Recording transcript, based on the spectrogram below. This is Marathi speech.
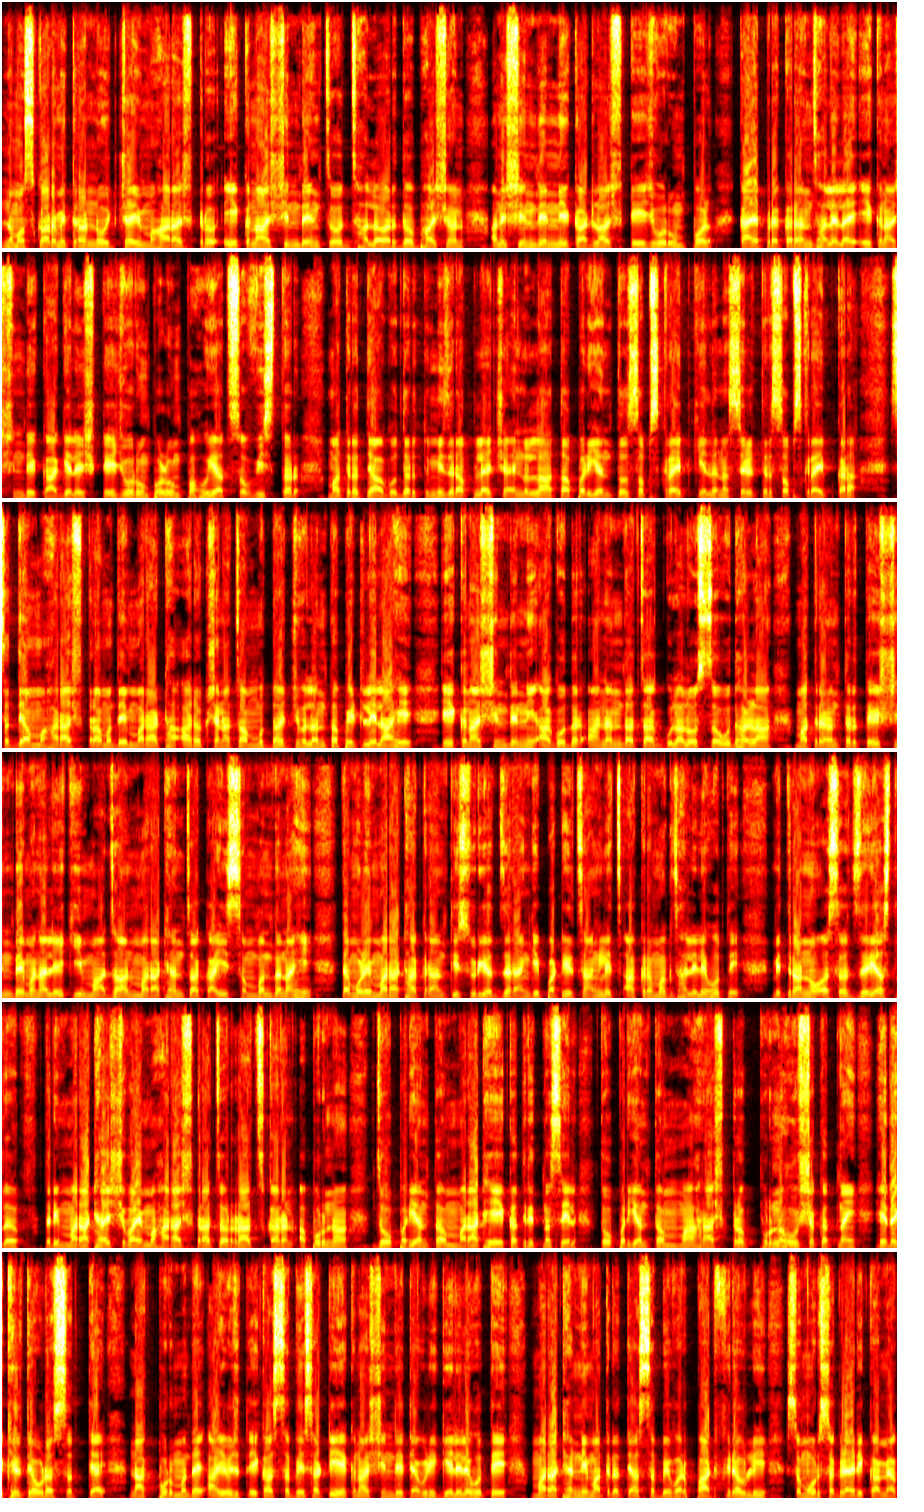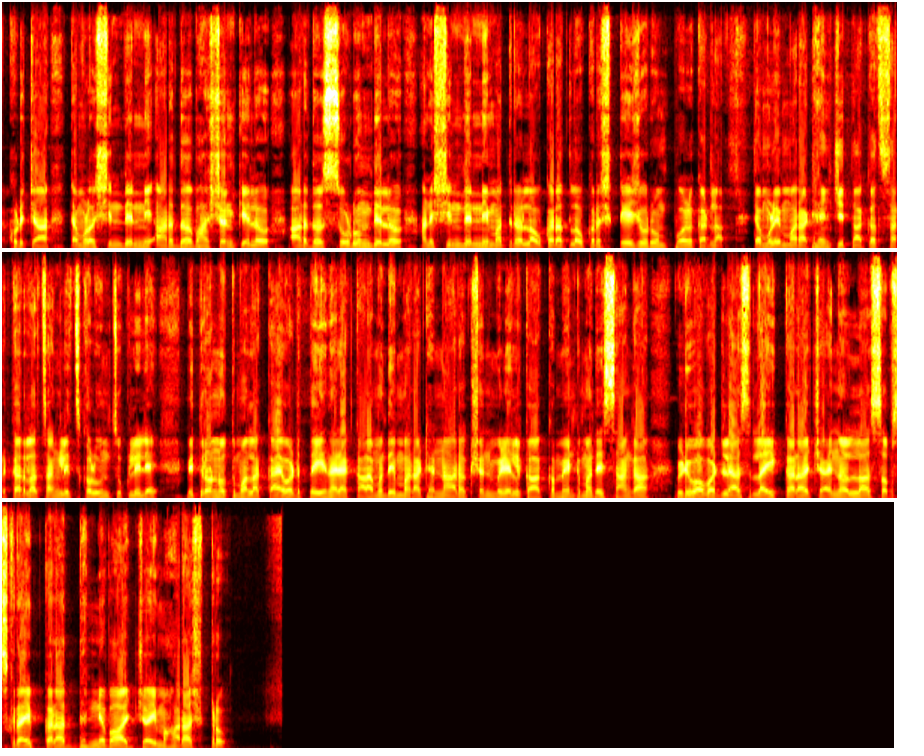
नमस्कार मित्रांनो जय महाराष्ट्र. एकनाथ शिंदेंचं झालं अर्ध भाषण आणि शिंदेंनी काढला स्टेजवरून पळ. काय प्रकरण झालेलं आहे? एकनाथ शिंदे का गेले स्टेजवरून पळून? पाहूयात सविस्तर. मात्र त्या अगोदर तुम्ही जर आपल्या चॅनलला आतापर्यंत सबस्क्राईब केलं नसेल तर सबस्क्राईब करा. सध्या महाराष्ट्रामध्ये मराठा आरक्षणाचा मुद्दा ज्वलंत पेटलेला आहे. एकनाथ शिंदेंनी अगोदर आनंदाचा गुलालोत्सव उधळला. मात्र नंतर ते शिंदे म्हणाले की माझा आणि मराठ्यांचा काही संबंध नाही. त्यामुळे मराठा क्रांतीसूर्य जरांगे पाटील चांगलेच आक्रमक झालेले होते. मित्रांनो असं जरी असलं तरी मराठ्याशिवाय महाराष्ट्राचं राजकारण अपूर्ण. जोपर्यंत मराठे एकत्रित नसेल तोपर्यंत महाराष्ट्र पूर्ण होऊ शकत नाही हे देखील तेवढं सत्य आहे. नागपूरमध्ये आयोजित एका सभेसाठी एकनाथ शिंदे त्यावेळी गेलेले होते. मराठ्यांनी मात्र त्या सभेवर पाठ फिरवली. समोर सगळ्या रिकाम्या खुर्च्या. त्यामुळं शिंदेंनी अर्ध भाषण केलं अर्ध सोडून दिलं आणि शिंदेंनी मात्र लवकरात लवकर स्टेजवरून पळ काढला. त्यामुळे मराठ्यांची ताकद सरकारला चांगलीच कळून चुकलेली आहे. मित्रांनो तुम्हाला काय वाटतं येणाऱ्या काळामध्ये मराठ्यांना आरक्षण मिळेल का? कमेंटमध्ये सांगा. व्हिडिओ आवडल्यास लाईक करा चॅनलला सबस्क्राईब करा. धन्यवाद. जय महाराष्ट्र.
